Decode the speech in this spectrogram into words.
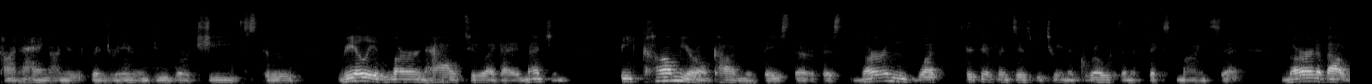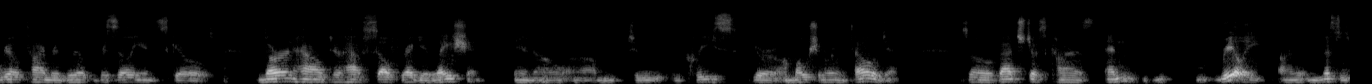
kind of hang on your refrigerator and do worksheets to really learn how to, like I mentioned, become your own cognitive based therapist. Learn what the difference is between a growth and a fixed mindset. Learn about real time re- resilience skills. Learn how to have self regulation, you know, um, to increase your emotional intelligence. So that's just kind of, and really, um, this is,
